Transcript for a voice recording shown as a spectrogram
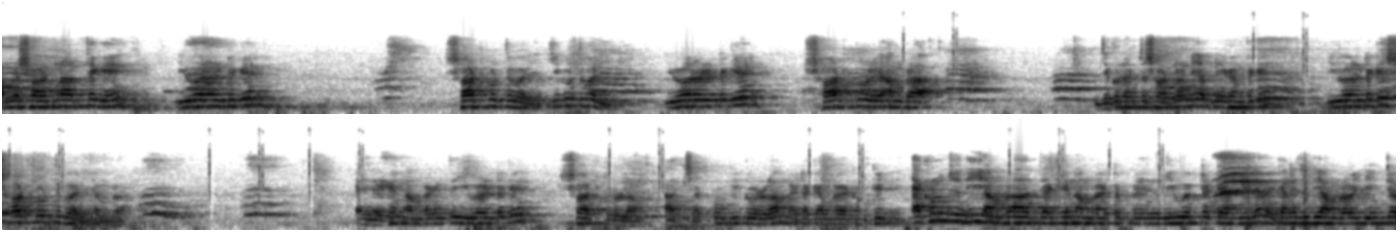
আমরা শর্টনার থেকে ইউআরএলটাকে শর্ট করতে পারি কি করতে পারি ইউআরএলটাকে শর্ট করে আমরা যে কোনো একটা শর্টনার নিয়ে আপনি এখান থেকে ইউআরএলটাকে শর্ট করতে পারি আমরা এই দেখেন আমরা কিন্তু ইউআরএলটাকে শর্ট করলাম আচ্ছা কপি করলাম এটাকে আমরা এখন কেটে এখন যদি আমরা দেখেন আমরা একটা নিউ একটা ট্যাব নিলাম এখানে যদি আমরা ওই লিঙ্কটা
